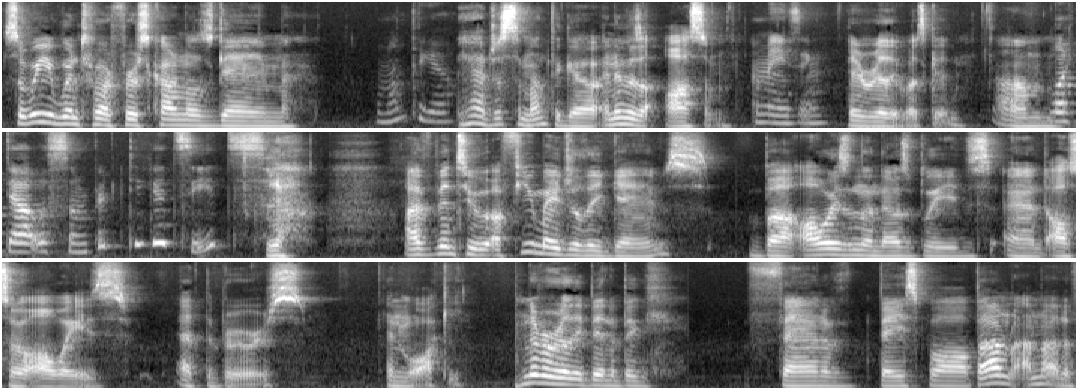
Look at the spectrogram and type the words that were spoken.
So we went to our first Cardinals game, A month ago. yeah, just a month ago, and it was awesome. Amazing. It really was good. Um, Lucked out with some pretty good seats. Yeah. I've been to a few major league games, but always in the nosebleeds and also always at the Brewers in Milwaukee. I've never really been a big fan of baseball, but I'm, I'm not a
